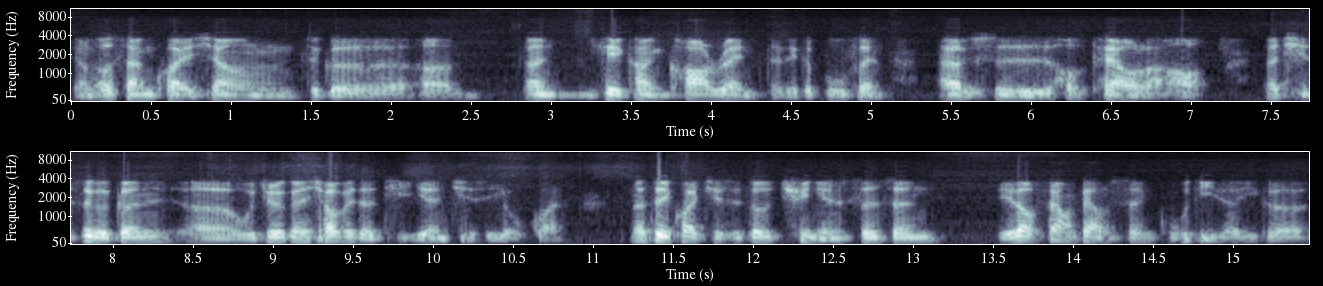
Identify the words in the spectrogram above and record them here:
两到三块，像这个呃，但你可以看 car rent 的这个部分。还有就是 hotel 了哦，那其实这个跟呃，我觉得跟消费者体验其实有关。那这一块其实都是去年深深跌到非常非常深谷底的一个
